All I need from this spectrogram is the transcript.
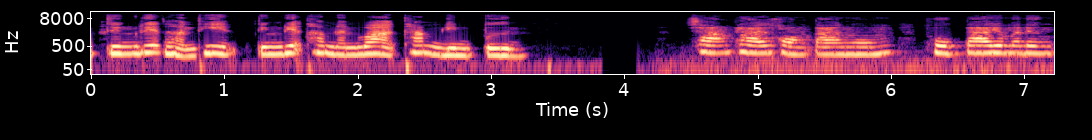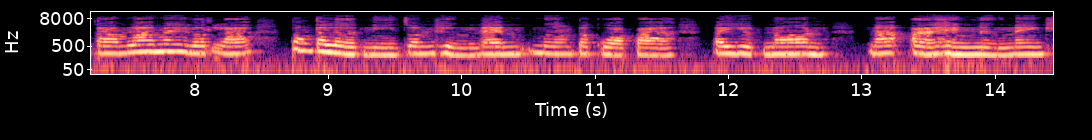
ำจึงเรียกสถานที่จึงเรียกถ้ำนั้นว่าถ้ำดินปืน ช้างพลายของตางุ้ม ถูกตายมดึงตามล่าไม่ลดละ ต้องเตลิดหนีจนถึงแดนเมืองตะกัวป่า ไปหยุดนอน ณป่าแห่งหนึ่งในเข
